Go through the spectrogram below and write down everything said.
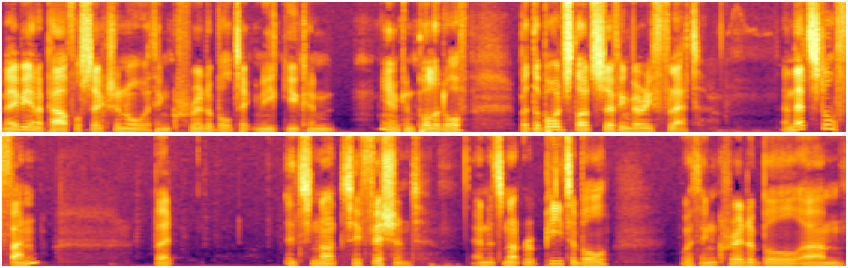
Maybe in a powerful section or with incredible technique, you can, you know, can pull it off, but the board starts surfing very flat, and that's still fun, but it's not efficient, and it's not repeatable with incredible um,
